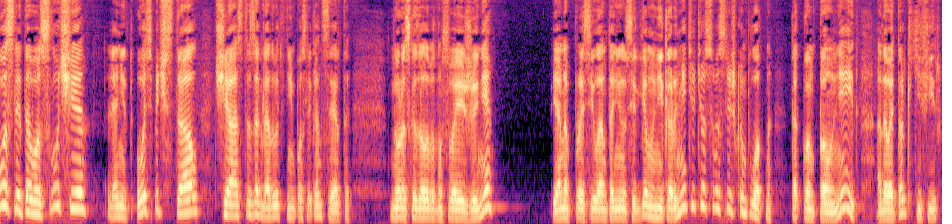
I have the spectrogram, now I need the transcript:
После того случая Леонид Осипович стал часто заглядывать к ним после концерта, но рассказал об этом своей жене, и она попросила Антонину Сергеевну не кормить Утесова слишком плотно, так он полнеет, а давать только кефир.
